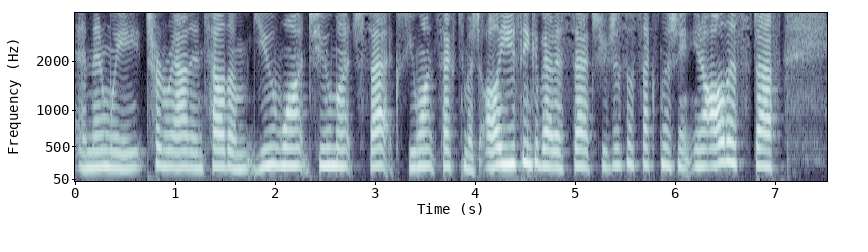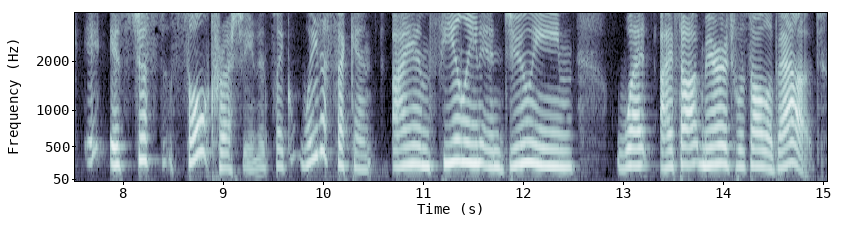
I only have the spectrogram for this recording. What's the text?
and then we turn around and tell them you want too much sex. You want sex too much. All you think about is sex. You're just a sex machine. You know all this stuff it's just soul crushing. It's like wait a second. I am feeling and doing what i thought marriage was all about.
